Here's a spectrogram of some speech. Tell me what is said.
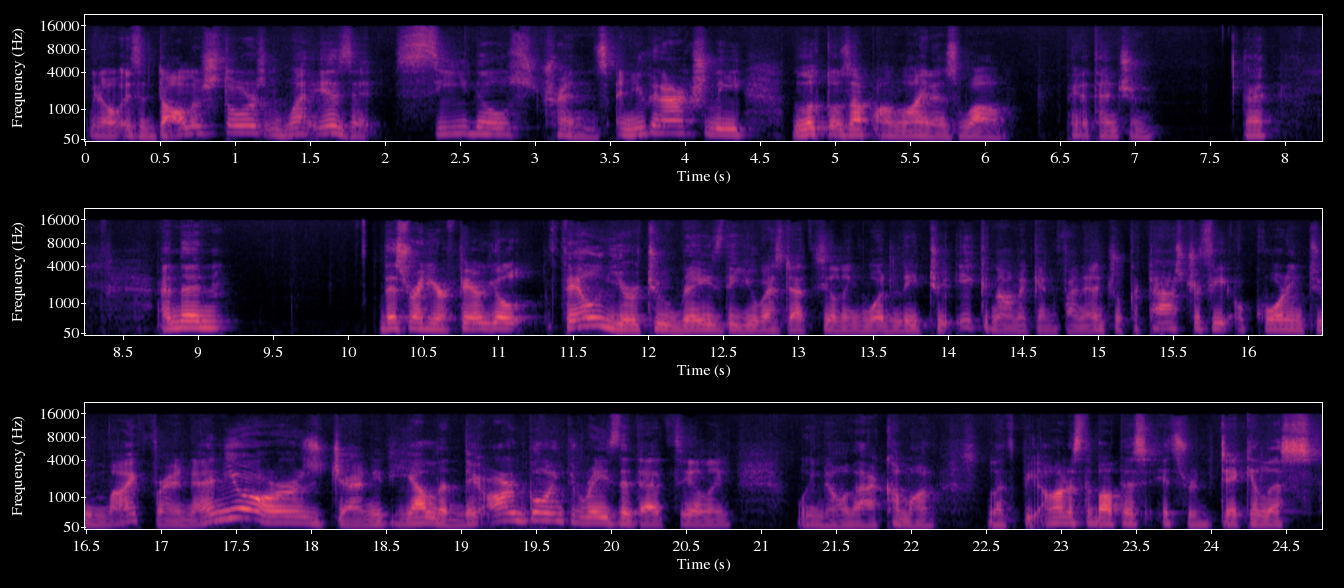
you know, is it dollar stores? What is it? See those trends. And you can actually look those up online as well. Pay attention. Okay. And then this right here, failure to raise the US debt ceiling would lead to economic and financial catastrophe, according to my friend and yours, Janet Yellen. They are going to raise the debt ceiling. We know that. Come on. Let's be honest about this. It's ridiculous.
